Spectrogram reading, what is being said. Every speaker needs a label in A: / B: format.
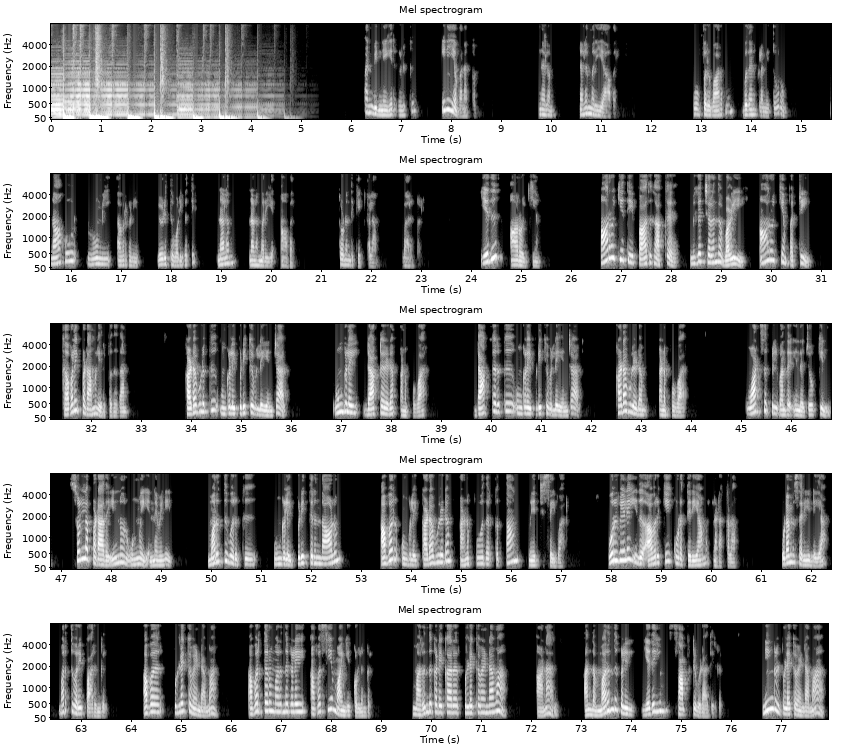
A: அன்பின் நேயர்களுக்கு இனிய வணக்கம். நலம் நலமறிய ஆவல் ஒவ்வொரு வாரமும் புதன்கிழமை தோறும் நாகூர் ரூமி அவர்களின் எழுத்து வடிவத்தில் நலம் நலமறிய ஆவல் தொடர்ந்து கேட்கலாம். வாருங்கள். எது ஆரோக்கியம்? ஆரோக்கியத்தை பாதுகாக்க மிகச்சிறந்த வழி ஆரோக்கியம் பற்றி கவலைப்படாமல் இருப்பதுதான். கடவுளுக்கு உங்களை பிடிக்கவில்லை என்றால் உங்களை டாக்டரிடம் அனுப்புவார். டாக்டருக்கு உங்களை பிடிக்கவில்லை என்றால் கடவுளிடம் அனுப்புவார். வாட்ஸ்அப்பில் வந்த இந்த ஜோக்கில் சொல்லப்படாத இன்னொரு உண்மை என்னவெனில் மருத்துவருக்கு உங்களை பிடித்திருந்தாலும் அவர் உங்களை கடவுளிடம் அனுப்புவதற்குத்தான் முயற்சி செய்வார். ஒருவேளை இது அவருக்கே கூட தெரியாமல் நடக்கலாம். உடம்பு சரியில்லையா? மருத்துவரை பாருங்கள். அவர் பிழைக்க வேண்டாமா? அவர் தரும் மருந்துகளை அவசியம் வாங்கிக் கொள்ளுங்கள். மருந்து கடைக்காரர் பிழைக்க வேண்டாமா? ஆனால் அந்த மருந்துகளில் எதையும் சாப்பிட்டு விடாதீர்கள். நீங்கள் பிழைக்க வேண்டாமா?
